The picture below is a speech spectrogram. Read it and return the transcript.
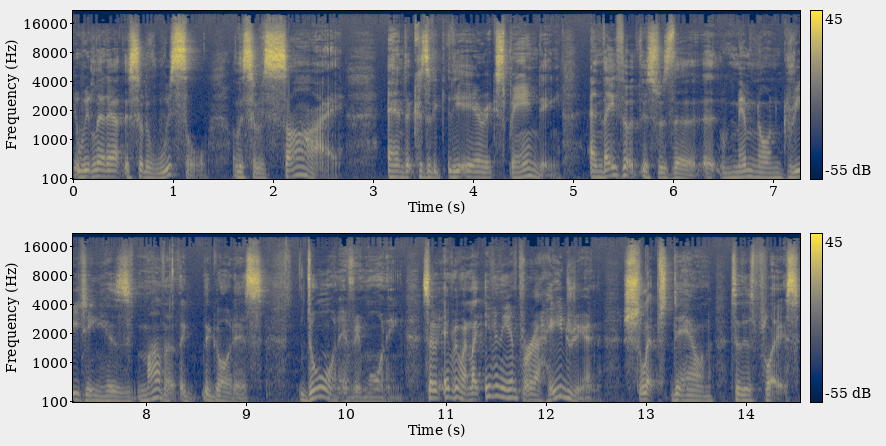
it would let out this sort of whistle or this sort of sigh, and because the, the air expanding, and they thought this was the uh, Memnon greeting his mother, the, the goddess Dawn, every morning. So everyone, like even the Emperor Hadrian, schlepped down to this place,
